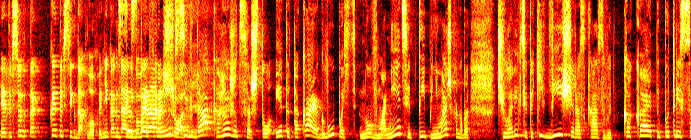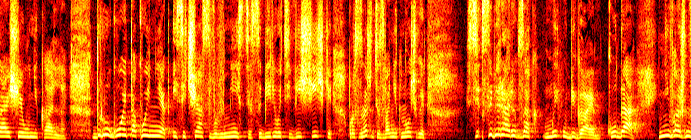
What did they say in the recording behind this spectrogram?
это все так это всегда плохо. Никогда Со не бывает хорошо. всегда кажется, что это такая глупость, но в моменте ты понимаешь, как бы человек тебе такие вещи рассказывает, какая ты потрясающая, уникальная. Другой такой нет. И сейчас вы вместе соберете вещички. Просто, знаешь, он тебе звонит ночью, говорит, Собирай рюкзак, мы убегаем. Куда? Неважно,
